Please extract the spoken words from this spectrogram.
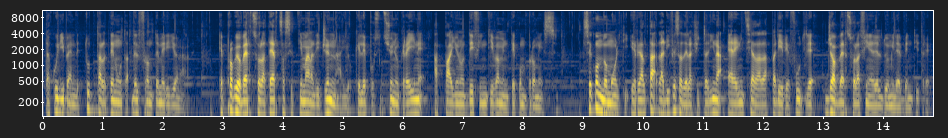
da cui dipende tutta la tenuta del fronte meridionale. È proprio verso la terza settimana di gennaio che le posizioni ucraine appaiono definitivamente compromesse. Secondo molti, in realtà la difesa della cittadina era iniziata ad apparire futile già verso la fine del 2023.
